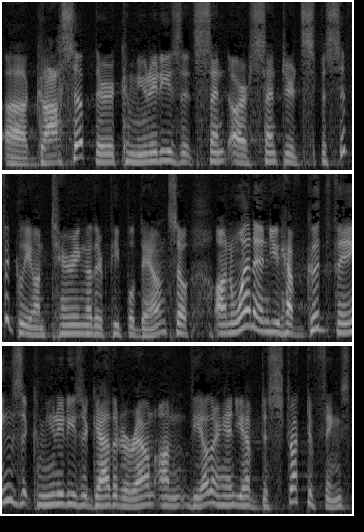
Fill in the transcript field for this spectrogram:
Uh, gossip, there are communities that are centered specifically on tearing other people down. So, on one end, you have good things that communities are gathered around. On the other hand, you have destructive things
